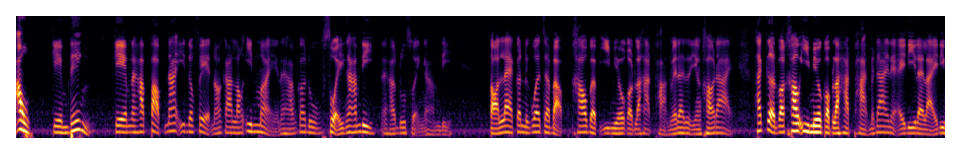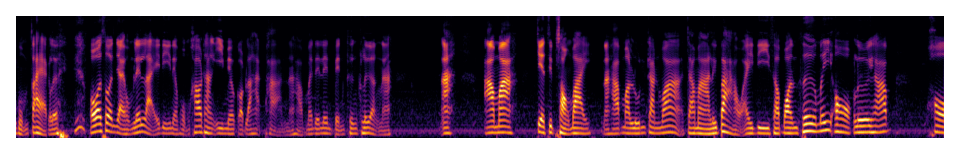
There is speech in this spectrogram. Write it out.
เอ้า เกมเด้ง เกมนะครับ ปรับหน้าอินเทอร์เฟซเนาะ การล็อกอินใหม่นะครับ ก็ดูสวยงามดีนะครับ ดูสวยงามดี ตอนแรกก็นึกว่าจะแบบเข้าแบบอีเมลกับรหัสผ่านไม่ได้แต่ยังเข้าได้ ถ้าเกิดว่าเข้าอีเมลกับรหัสผ่านไม่ได้เนี่ยไอดีหลายๆดีผมแตกเลย เพราะว่าส่วนใหญ่ผมเล่นหลายดีเนี่ยผมเข้าทางอีเมลกับรหัสผ่านนะครับไม่ได้เล่นเป็นเครื่องเครื่องนะอะเอามา 72 ใบนะครับมาลุ้นกันว่าจะมาหรือเปล่า ID สปอนเซอร์ไม่ออกเลยครับ ขอ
